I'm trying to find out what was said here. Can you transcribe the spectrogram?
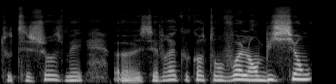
toutes ces choses. Mais euh, c'est vrai que quand on voit l'ambition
